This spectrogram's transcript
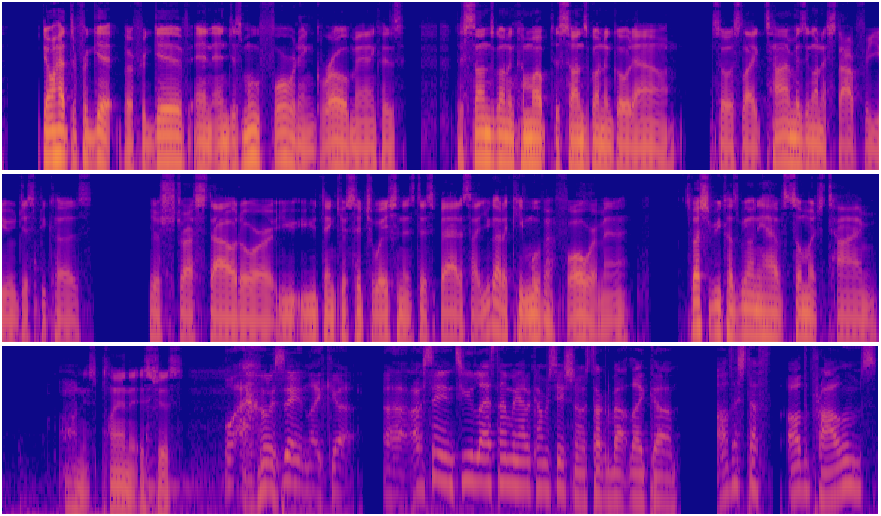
don't have to forget, but forgive and and just move forward and grow, man. Because the sun's gonna come up, the sun's gonna go down. So it's like time isn't gonna stop for you just because you're stressed out or you you think your situation is this bad. It's like you got to keep moving forward, man especially because we only have so much time on this planet. It's just Well, I was saying like uh, uh, I was saying to you last time we had a conversation. I was talking about like uh, all this stuff, all the problems.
